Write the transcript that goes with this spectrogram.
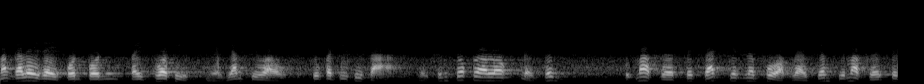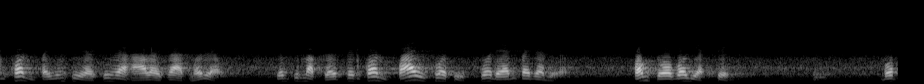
มันก็เลยได้ปนปนไปทั่วทิศเนี่ยยังที่ว่าสุปฏิสิตาได้ถึงซกระลอกได้ถึงมาเกิดเป็นสัตว์เกิดละพวกแล้วจังสิมาเกิดเป็นคนไปยังที่เราสิ่งละหาลอยศาสตร์เหมือนแล้วจังสิมาเกิดเป็นคนไปทั่วทิศทั่วแดนไปได้เดียวของตัวบ่เรียกเป็นบบ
